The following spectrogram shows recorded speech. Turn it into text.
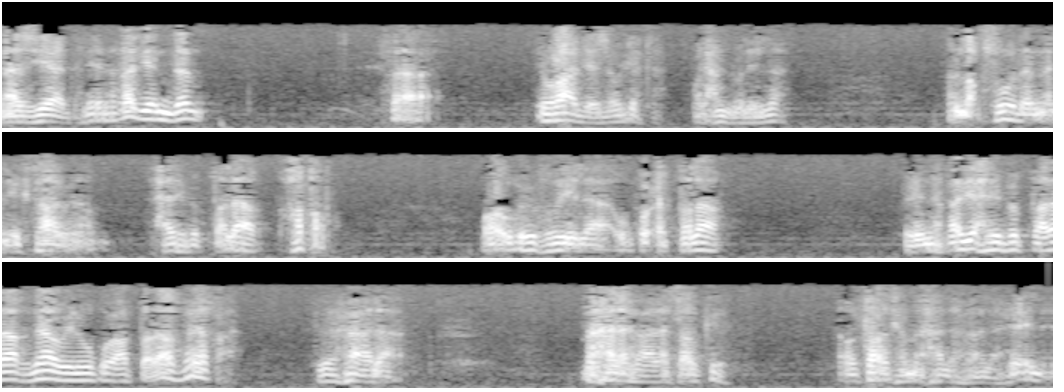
لا زيادة لأنه قد يندم فيراجع زوجته والحمد لله. المقصود أن الإكثار من الحلف بالطلاق خطر. ويفضي إلى وقوع الطلاق. فإنه قد يحلف بالطلاق ناوي وقوع الطلاق فيقع إذا فعل ما حلف على تركه أو ترك ما حلف على فعله.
